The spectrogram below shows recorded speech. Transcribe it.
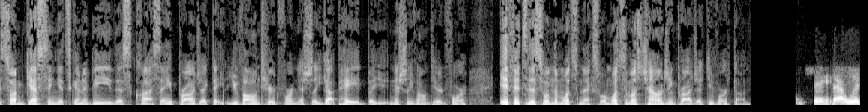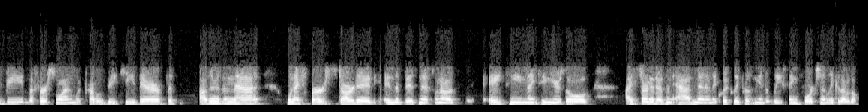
So I'm guessing it's going to be this Class A project that you volunteered for initially. You got paid, but you initially volunteered for. If it's this one, then what's the next one? What's the most challenging project you've worked on? Let's see. That would be the first one, would probably be key there. But other than that, when I first started in the business, when I was 18, 19 years old, I started as an admin and they quickly put me into leasing, fortunately, because I was a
